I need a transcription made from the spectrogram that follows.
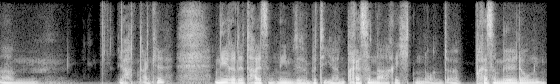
Ähm, ja, danke. Nähere Details entnehmen Sie dann bitte Ihren Pressenachrichten und äh, Pressemeldungen.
